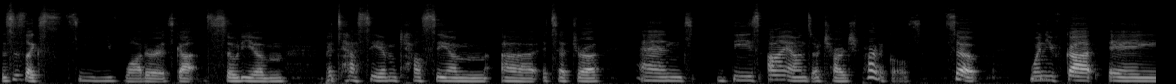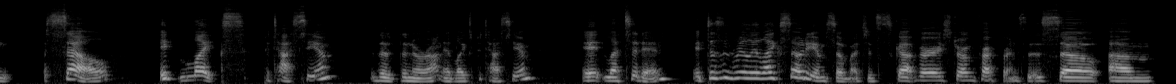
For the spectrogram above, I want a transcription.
This is like sieve water. It's got sodium, potassium, calcium, uh, etc. And these ions are charged particles. So when you've got a cell, it likes potassium, the, the neuron, it likes potassium. It lets it in it doesn't really like sodium so much. It's got very strong preferences. So um,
